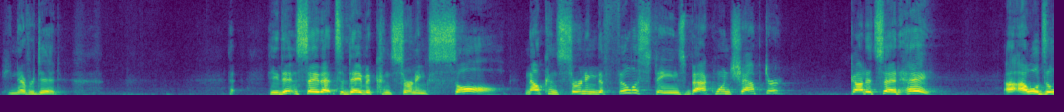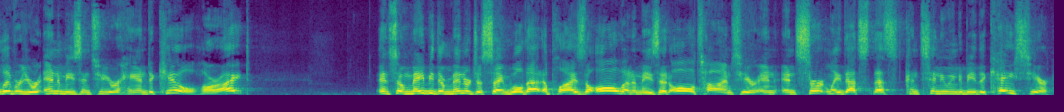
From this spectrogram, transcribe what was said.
He never did. He didn't say that to David concerning Saul. Now, concerning the Philistines, back one chapter, God had said, Hey, I will deliver your enemies into your hand to kill, all right? And so maybe their men are just saying, well, that applies to all enemies at all times here. And, and certainly that's, that's continuing to be the case here.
